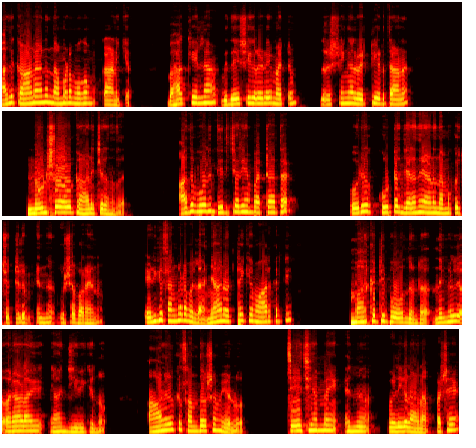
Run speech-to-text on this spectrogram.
അത് കാണാനും നമ്മുടെ മുഖം കാണിക്കും. ബാക്കിയെല്ലാം വിദേശികളുടെയും മറ്റും ദൃശ്യങ്ങൾ വെട്ടിയെടുത്താണ് നൂൺ ഷോകൾ കാണിച്ചിരുന്നത്. അതുപോലും തിരിച്ചറിയാൻ പറ്റാത്ത ഒരു കൂട്ടം ജനതയാണ് നമുക്ക് ചുറ്റിലും എന്ന് ഉഷ പറയുന്നു. എനിക്ക് സങ്കടമില്ല. ഞാൻ ഒറ്റയ്ക്ക് മാർക്കറ്റിൽ മാർക്കറ്റിൽ പോകുന്നുണ്ട്. നിങ്ങളിൽ ഒരാളായി ഞാൻ ജീവിക്കുന്നു. ആളുകൾക്ക് സന്തോഷമേ ഉള്ളൂ. ചേച്ചിയമ്മ എന്ന് വിളികളാണ്. പക്ഷേ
